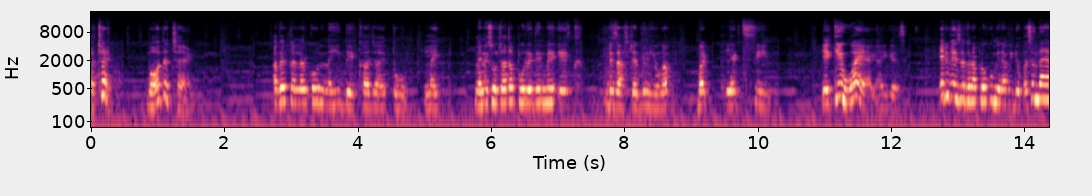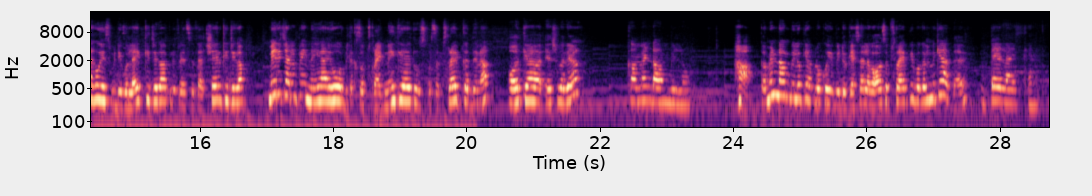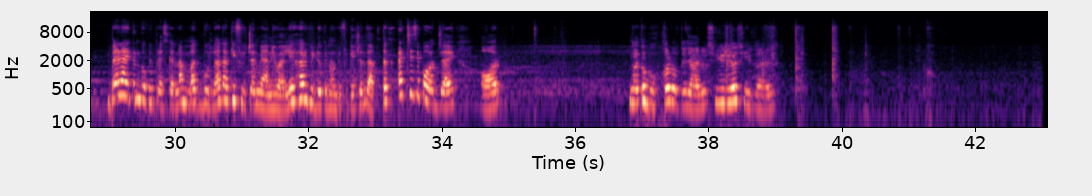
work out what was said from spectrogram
अच्छा है बहुत अच्छा है। अगर कलर को नहीं देखा जाए तो लाइक like, मैंने सोचा था पूरे दिन में एक डिज़ास्टर भी नहीं होगा बट लेट्स सी एक ही हुआ है आई गेस एनीवेज अगर आप लोगों को मेरा वीडियो पसंद आया हो इस वीडियो को लाइक कीजिएगा अपने फ्रेंड्स के साथ शेयर कीजिएगा। मेरे चैनल पे नए आए हो अभी तक सब्सक्राइब नहीं किया है तो उसको सब्सक्राइब कर देना। और क्या ऐश्वर्या? कमेंट डाउन बिलो हाँ कमेंट डाउन बिलो कि आप लोग को ये वीडियो कैसा लगा और सब्सक्राइब के बगल में क्या आता है? बेल आइकन बेल आइकन को भी प्रेस करना मत भूलना ताकि फ्यूचर में आने वाले हर वीडियो के नोटिफिकेशन आप तक अच्छे से पहुँच जाए और मैं तो भुक्कड़ होती जा रही हूँ सीरियसली गाइस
